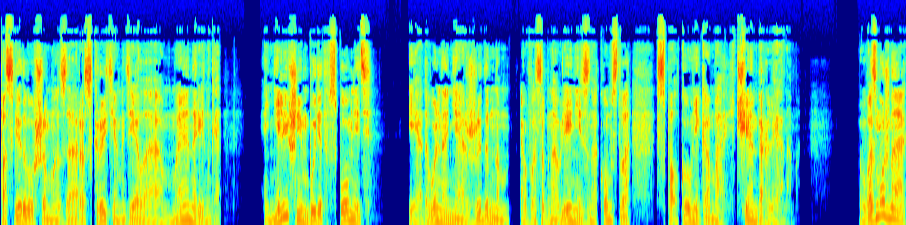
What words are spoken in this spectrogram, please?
последовавшем за раскрытием дела Мэннеринга, не лишним будет вспомнить и о довольно неожиданном возобновлении знакомства с полковником Чемберленом. Возможно,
